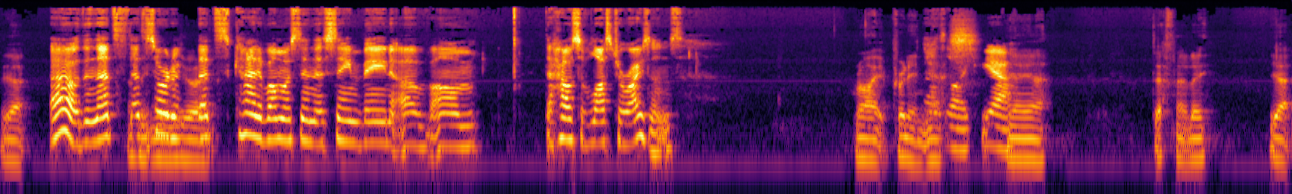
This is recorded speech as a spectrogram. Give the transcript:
yeah, Oh, then that's that's sort of it. that's kind of almost in the same vein of um, the House of Lost Horizons. right, brilliant. Sounds yes, like, yeah. yeah, yeah, definitely. Yeah,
